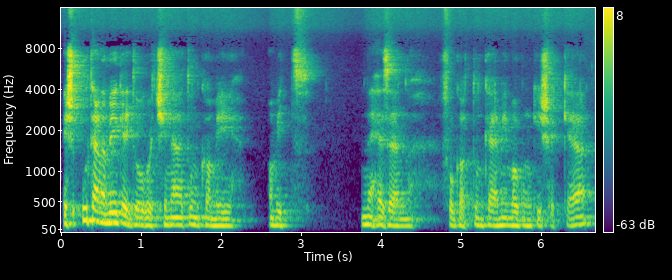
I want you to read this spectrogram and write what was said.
És utána még egy dolgot csináltunk, ami, amit nehezen fogadtunk el mi magunk is, kell.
